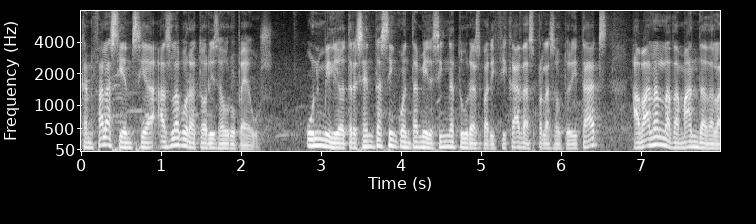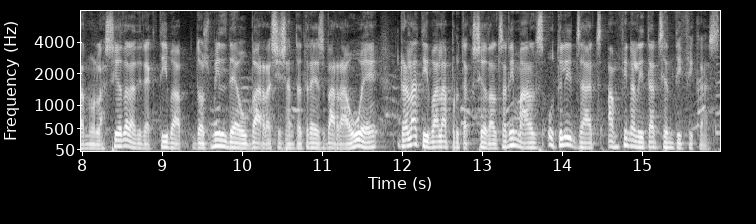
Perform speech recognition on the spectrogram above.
que en fa la ciència als laboratoris europeus. 1.350.000 signatures verificades per les autoritats avalen la demanda de l'anul·lació de la directiva 2010-63-UE relativa a la protecció dels animals utilitzats amb finalitats científiques,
